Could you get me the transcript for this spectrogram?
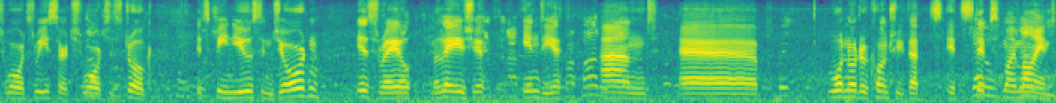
towards research towards this drug. It's been used in Jordan, Israel, Malaysia, India, and uh, one other country that it slips my mind.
